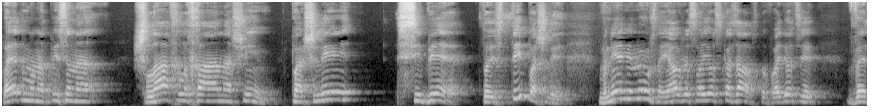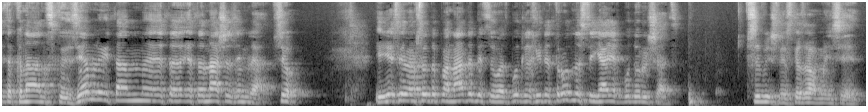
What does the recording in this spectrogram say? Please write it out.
Поэтому написано «Шлах лха анашим» – «Пошли себе». То есть ты пошли, мне не нужно, я уже свое сказал, что пойдете в эту кнанскую землю, и там это, это наша земля. Все. И если вам что-то понадобится, у вас будут какие-то трудности, я их буду решать. Всевышний сказал Моисею.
